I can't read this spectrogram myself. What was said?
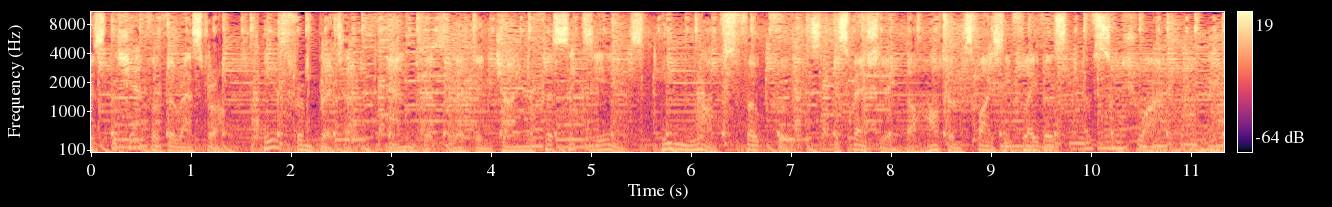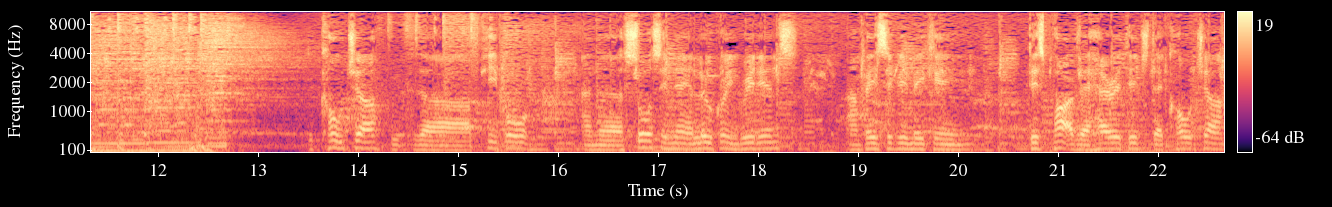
is the chef of the restaurant. He is from Britain and has lived in China for six years. He loves folk foods, especially the hot and spicy flavors of Sichuan. The culture with the people and the sourcing their local ingredients and basically making this part of their heritage, their culture,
